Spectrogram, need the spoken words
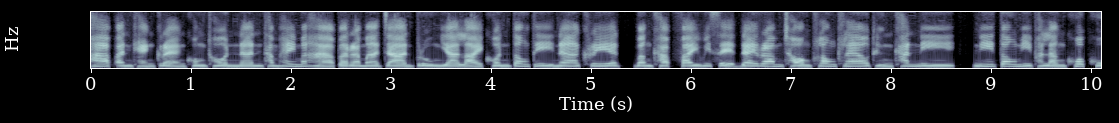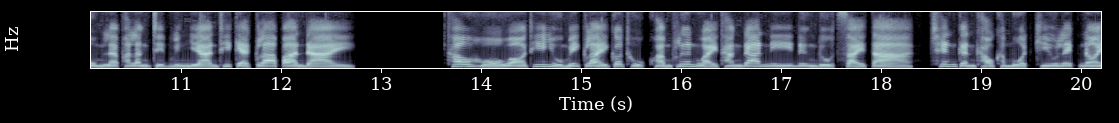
ภาพอันแข็งแกร่งคงทนนั้นทำให้มหาปรมาจารย์ปรุงยาหลายคนต้องตีหน้าเครียด บังคับไฟวิเศษได้ร่ำชองคล่องแคล่วถึงขั้นนี้ นี่ต้องมีพลังควบคุมและพลังจิตวิญญาณที่แก่กล้าปานใดเท่าโหวอที่อยู่ไม่ไกลก็ถูกความเคลื่อนไหวทางด้านนี้ดึงดูดสายตา เช่นกันเขาขมวดคิ้วเล็กน้อย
